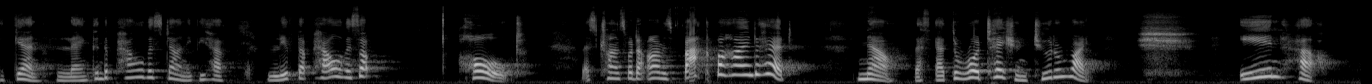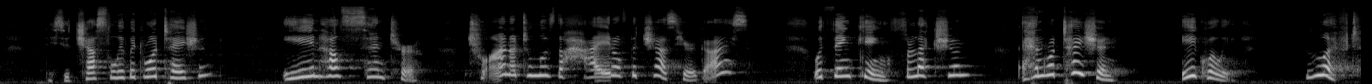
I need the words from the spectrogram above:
again, lengthen the pelvis down. If you have, lift the pelvis up. Hold. Let's transfer the arms back behind the head. Now, let's add the rotation to the right. Inhale. This is chest lift rotation. Inhale, center. Try not to lose the height of the chest here, guys. We're thinking flexion and rotation equally. Lift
